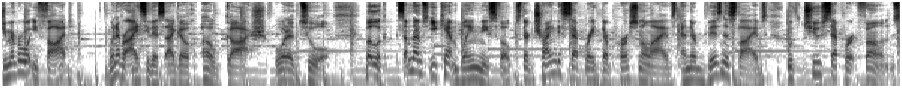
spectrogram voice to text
you remember what you thought? Whenever I see this, I go, oh gosh, what a tool. But look, sometimes you can't blame these folks. They're trying to separate their personal lives and their business lives with two separate phones.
